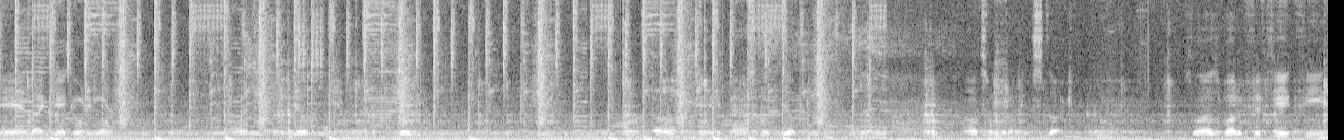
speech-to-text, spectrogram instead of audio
And I can't go anymore. Oh, yep. Maybe. Oh, can get past it? Yep. Oh, let's hope I get stuck. So that was about at 58 feet.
